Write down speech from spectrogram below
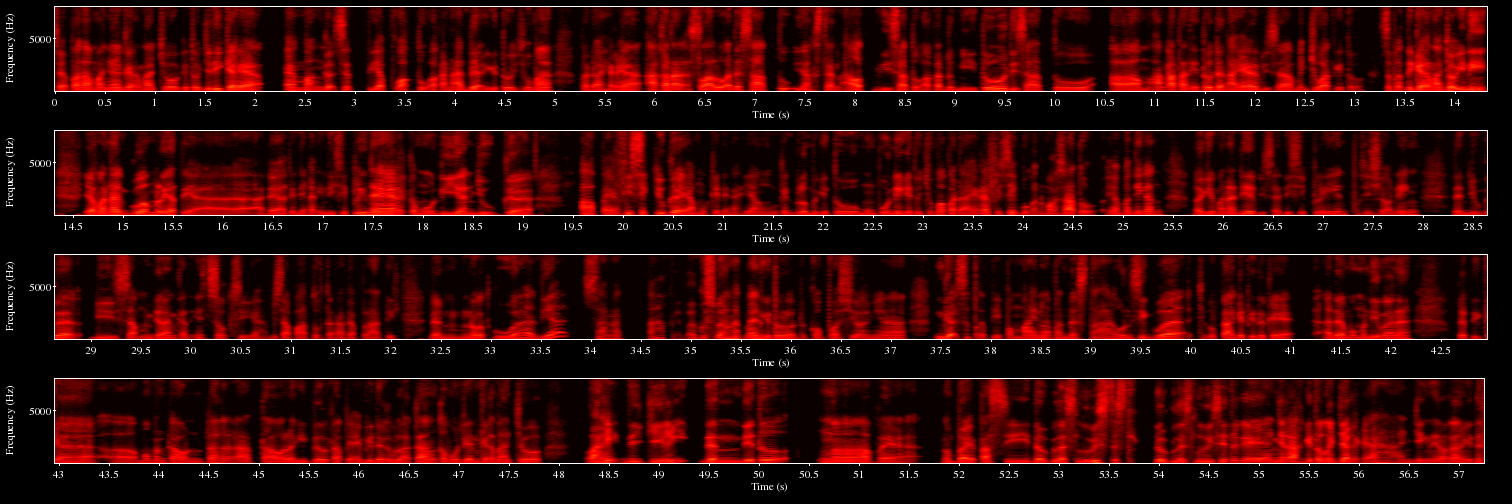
siapa namanya? Garnacho gitu. Jadi kayak emang nggak setiap waktu akan ada gitu. Cuma pada akhirnya akan selalu ada satu yang stand out di satu akademi itu di satu um, angkatan itu dan akhirnya bisa mencuat gitu. Seperti Garnacho ini yang mana gue melihat ya ada tindakan indisipliner kemudian juga apa ya fisik juga ya mungkin ya yang mungkin belum begitu mumpuni gitu. Cuma pada akhirnya fisik bukan nomor satu. Yang penting kan bagaimana dia bisa disiplin positioning dan juga bisa menjalankan instruksi ya bisa patuh terhadap pelatih. Dan menurut gua dia sangat apa ya bagus banget main gitu loh komposurnya. Nggak seperti pemain 18 tahun sih. Gua cukup kaget gitu kayak ada momen di mana ketika eh, momen counter atau lagi build up ya MU dari belakang kemudian Garnacho lari di kiri dan dia tuh nge apa ya ngebypass si Douglas Lewis terus Douglas Lewis itu kayak yang nyerah gitu ngejar kayak ah anjing nih orang gitu.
